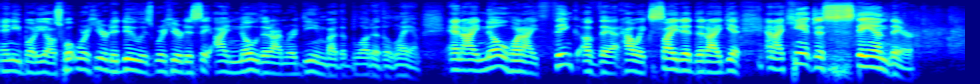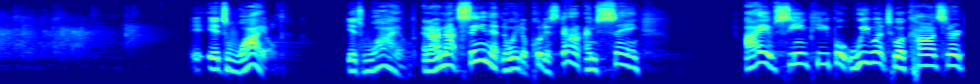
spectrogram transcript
anybody else. What we're here to do is we're here to say, I know that I'm redeemed by the blood of the Lamb. And I know when I think of that, how excited that I get. And I can't just stand there. It's wild. It's wild. And I'm not saying that in a way to put us down. I'm saying I have seen people, we went to a concert,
